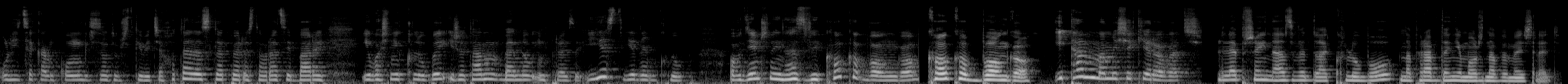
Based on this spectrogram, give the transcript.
ulicę Cancun, gdzie są te wszystkie, wiecie, hotele, sklepy, restauracje, bary i właśnie kluby i że tam będą imprezy. I jest jeden klub o wdzięcznej nazwie Coco Bongo. Coco Bongo. I tam mamy się kierować. Lepszej nazwy dla klubu naprawdę nie można wymyśleć.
